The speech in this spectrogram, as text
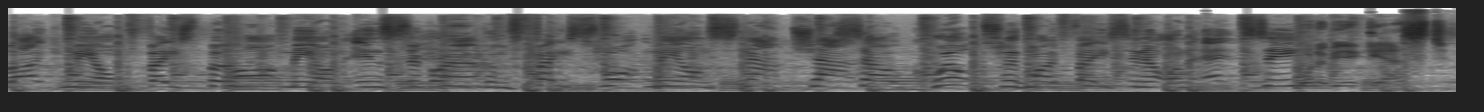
like me on Facebook, heart me on Instagram. You can face swap me on Snapchat, sell quilts with my face in it on Etsy. Want to be a guest?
